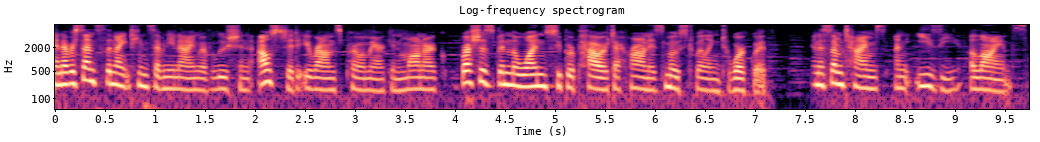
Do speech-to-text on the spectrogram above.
And ever since the 1979 revolution ousted Iran's pro American monarch, Russia's been the one superpower Tehran is most willing to work with, in a sometimes uneasy alliance.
